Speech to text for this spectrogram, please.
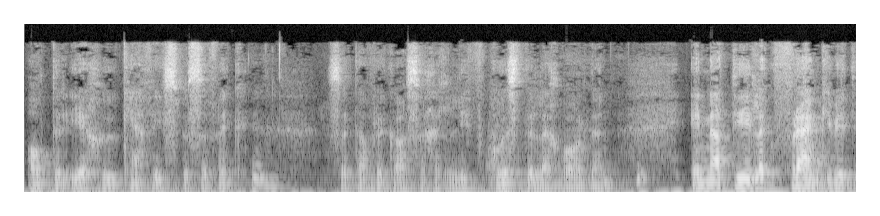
alter ego, Kathy specific. Suid-Afrika se geliefkoeste ligwaardin. En natuurlik Frank, jy weet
